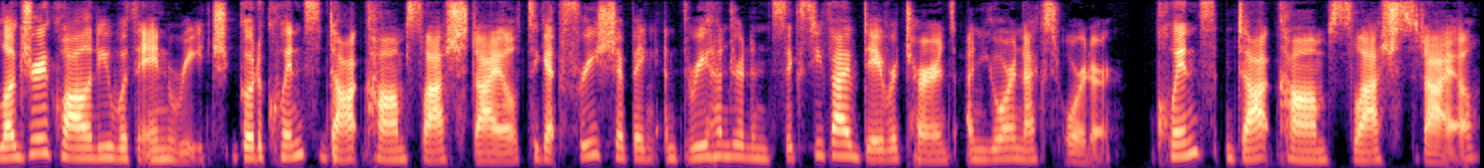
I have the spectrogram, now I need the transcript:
Luxury quality within reach. Go to quince.com slash style to get free shipping and 365 day returns on your next order. Quince.com slash style.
